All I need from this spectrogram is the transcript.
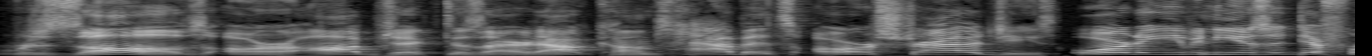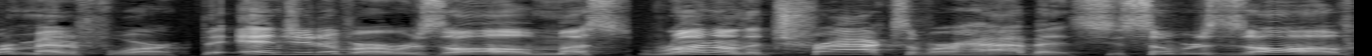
Resolves our object, desired outcomes, habits, or strategies. Or to even use a different metaphor, the engine of our resolve must run on the tracks of our habits. So resolve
